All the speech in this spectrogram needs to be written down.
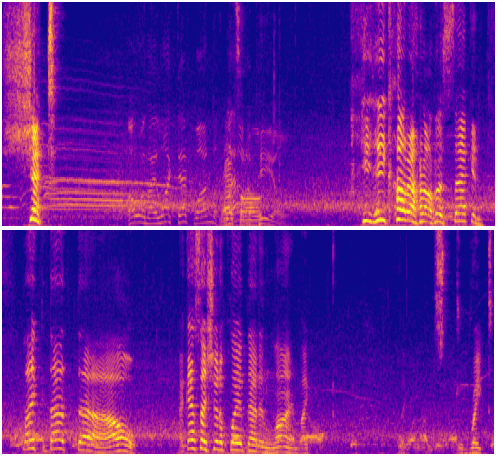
Shit! Oh, and they like that one. That's all. appeal. He, he cut out on the second. Like that. Uh, oh, I guess I should have played that in line, like, like straight.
